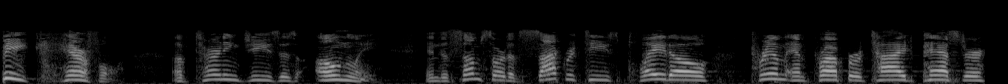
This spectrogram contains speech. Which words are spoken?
Be careful of turning Jesus only into some sort of Socrates, Plato, prim and proper tied pastor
